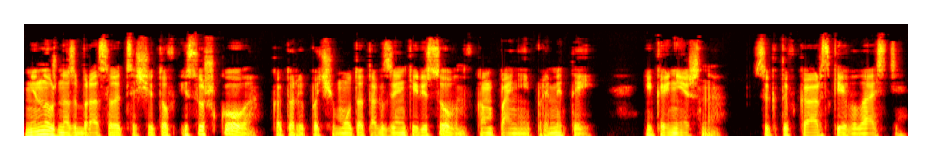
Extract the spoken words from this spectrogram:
Не нужно сбрасывать со счетов и Сушкова, который почему-то так заинтересован в компании «Прометей». И, конечно, сыктывкарские власти,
